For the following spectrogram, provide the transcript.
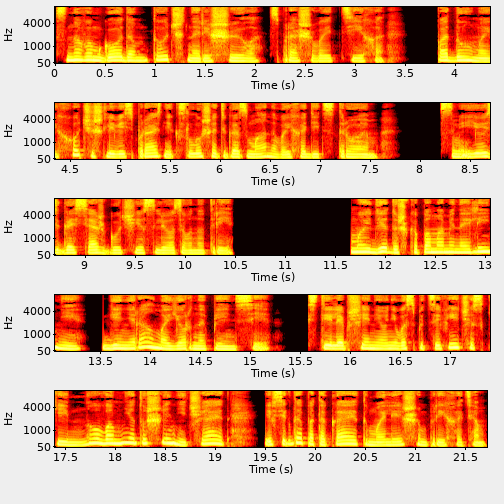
«С Новым годом точно решила?» — спрашивает тихо. «Подумай, хочешь ли весь праздник слушать Газманова и ходить строем?» Смеюсь, гася жгучие слезы внутри. Мой дедушка по маминой линии — генерал-майор на пенсии. Стиль общения у него специфический, но во мне души не чает и всегда потакает малейшим прихотям.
